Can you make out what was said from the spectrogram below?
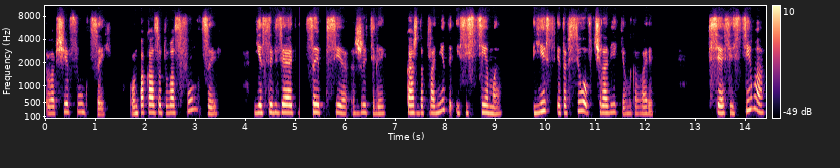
вообще функций. Он показывает у вас функции. Если взять цепь все жителей каждой планеты и системы, есть это все в человеке, он говорит. Вся система.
